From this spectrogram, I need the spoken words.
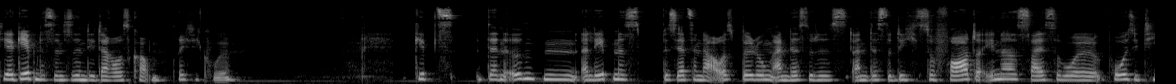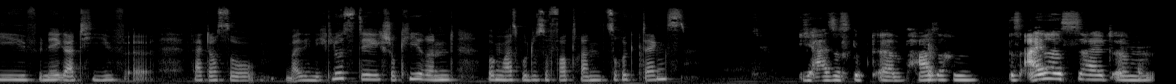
die Ergebnisse sind, die daraus kommen. Richtig cool. Gibt es denn irgendein Erlebnis bis jetzt in der Ausbildung, an das du das, an das du dich sofort erinnerst, sei es sowohl positiv, negativ, äh, vielleicht auch so, weiß ich nicht, lustig, schockierend, irgendwas, wo du sofort dran zurückdenkst? Ja, also es gibt äh, ein paar Sachen. Das eine ist halt, ähm,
